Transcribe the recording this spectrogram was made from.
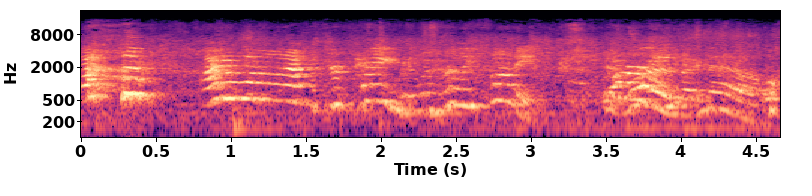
I don't want to laugh at your pain, but it was really funny. It was, I know.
